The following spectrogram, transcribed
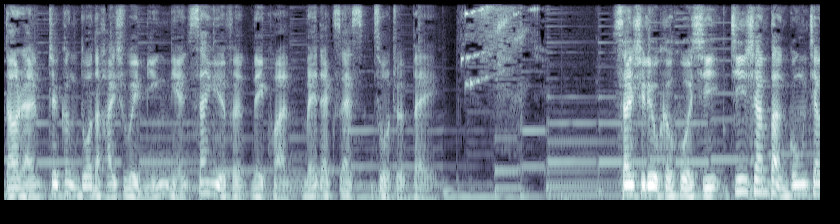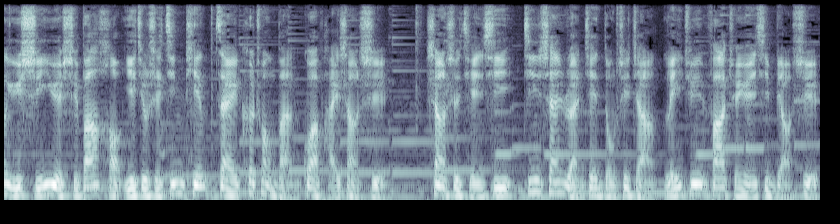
当然，这更多的还是为明年三月份那款 Mate XS 做准备。三十六氪获悉，金山办公将于十一月十八号，也就是今天，在科创板挂牌上市。上市前夕，金山软件董事长雷军发全员信表示，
